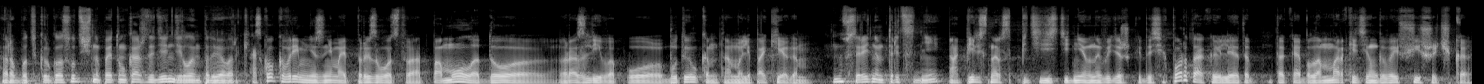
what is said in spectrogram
работать круглосуточно, поэтому каждый день делаем по две варки. А сколько времени занимает производство от помола до разлива по бутылкам там или по кегам? Ну, в среднем 30 дней. А Пильснер с 50-дневной выдержкой до сих пор так? Или это такая была маркетинговая фишечка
